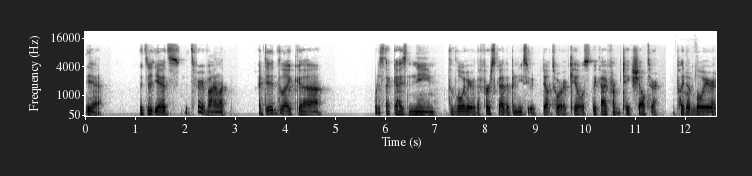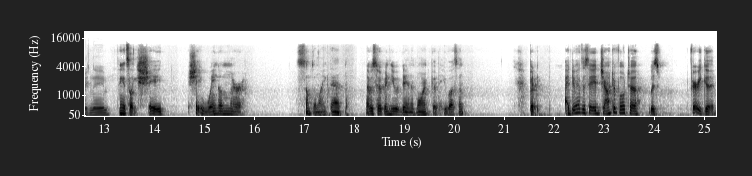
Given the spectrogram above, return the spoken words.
Yeah, it's yeah, it's it's very violent. I did like uh, what is that guy's name? The lawyer, the first guy that Benicio del Toro kills, the guy from Take Shelter. He played I a lawyer. his name I think it's like Shay Shay Wingham or something like that. I was hoping he would be in it more, but he wasn't. But I do have to say, John Travolta was very good.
